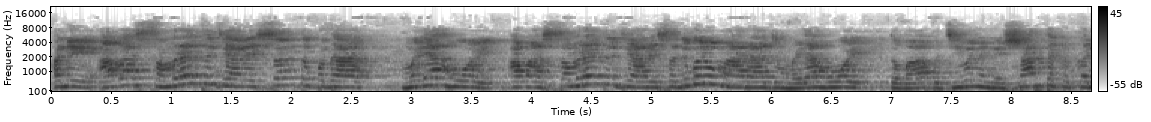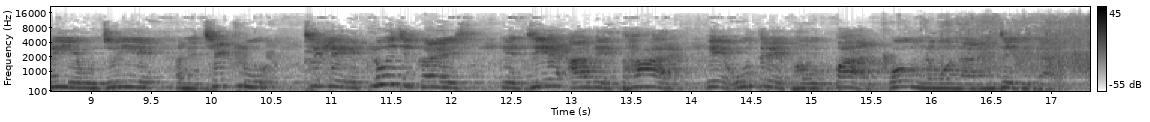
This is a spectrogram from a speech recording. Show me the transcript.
અને આવા સમર્થ જ્યારે સંત પદા મળ્યા હોય, આવા સમર્થ જ્યારે સદગુરુ મહારાજ મળ્યા હોય, તો બાપ જીવનને સાર્થક કરી લેવું જોઈએ. અને છેટલું, છેલ્લે એટલું જ કહીશ કે જે આવે, ધાર, એ ઉતરે ભવ પાર. ઓમ નમો નારાયણ. જય ગિરનાર.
